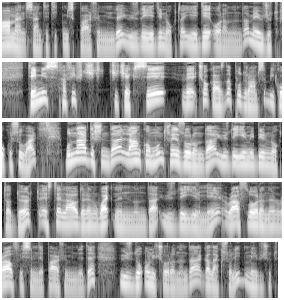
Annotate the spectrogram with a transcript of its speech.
tamamen sentetik misk parfümünde %7.7 oranında mevcut. Temiz hafif çiçeksi ve çok az da pudramsı bir kokusu var. Bunlar dışında Lancome'un Tresor'unda %21.4, Estee Lauder'ın White Linen'ın da %20, Ralph Lauren'ın Ralph isimli parfümünde de %13 oranında Galaxolid mevcut.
